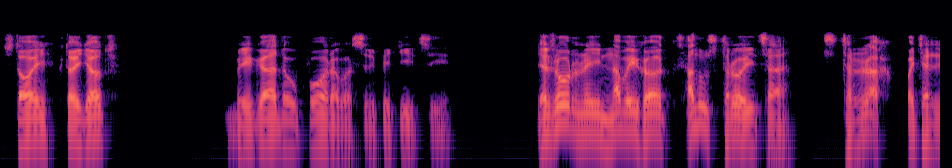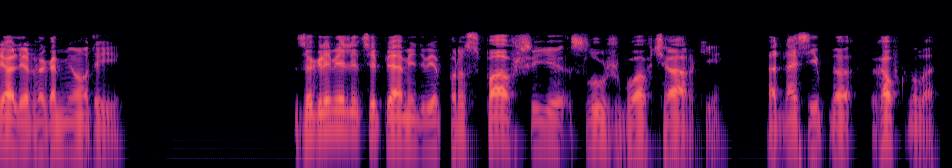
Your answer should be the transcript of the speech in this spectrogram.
«Стой! Кто идет?» «Бригада Упорова с репетиции». «Дежурный на выход! А ну, строиться! Страх потеряли рогометы!» Загремели цепями две проспавшие службу овчарки. Одна сипно гавкнула,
